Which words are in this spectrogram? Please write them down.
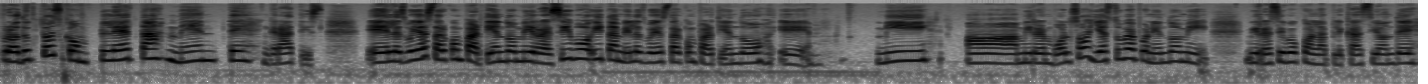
productos completamente gratis. Eh, les voy a estar compartiendo mi recibo y también les voy a estar compartiendo eh, mi mi reembolso. Ya estuve poniendo mi, mi recibo con la aplicación de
